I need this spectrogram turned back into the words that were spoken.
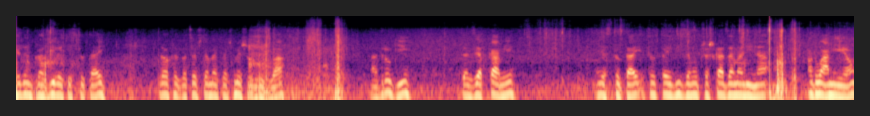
jeden prawdziwek jest tutaj. Trochę go coś tam jakaś mysz ugryzła. A drugi, ten z jabłkami, jest tutaj. Tutaj widzę mu przeszkadza malina. Odłamię ją,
